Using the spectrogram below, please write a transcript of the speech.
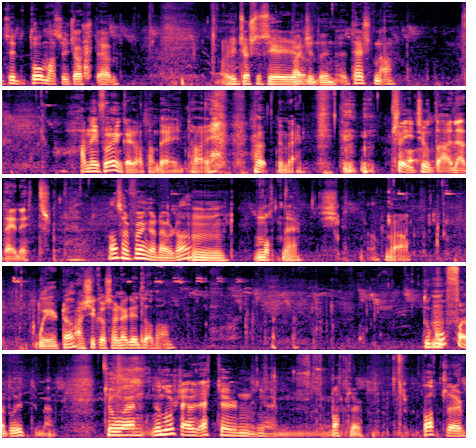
så det Thomas och just eh just ser testna. Han är förängrad att han där inte har hört nu mer. Tre tjunta eller att det är nytt. Han ser förängrad där då? Mm, mått nej. Shit. Ja. Weird då. Han skickar sig några illa då. Du går för då inte men. Du nu låter jag efter Butler. Butler.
